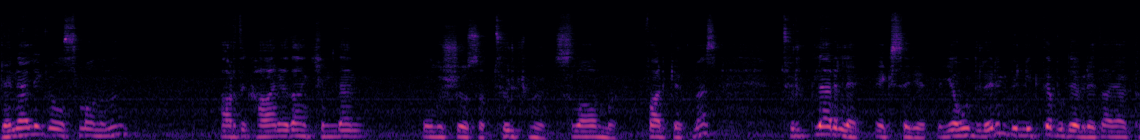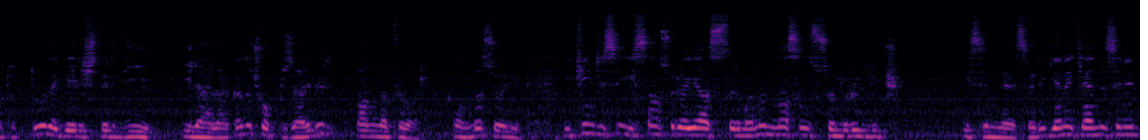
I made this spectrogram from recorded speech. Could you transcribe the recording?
genellikle Osmanlı'nın artık hanedan kimden oluşuyorsa, Türk mü, Slav mı fark etmez. Türklerle ekseriyetle Yahudilerin birlikte bu devleti ayakta tuttuğu ve geliştirdiği ile alakalı çok güzel bir anlatı var. Onu da söyleyeyim. İkincisi İhsan Süreyya Sırman'ın Nasıl Sömürüldük isimli eseri. Gene kendisinin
